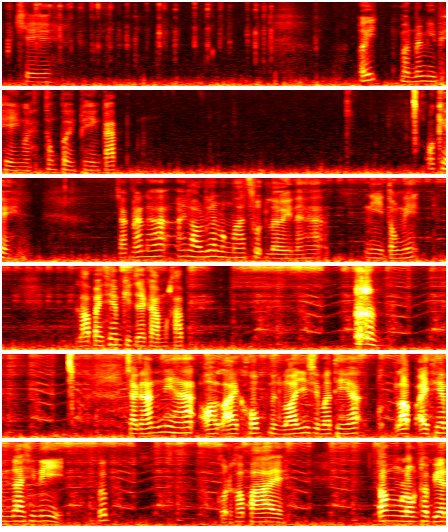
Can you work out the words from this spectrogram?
โอเค เอ้ย มันไม่มีเพลงว่ะ ต้องเปิดเพลงแป๊บ โอเค จากนั้นฮะ ให้เราเลื่อนลงมาสุดเลยนะฮะ นี่ตรงนี้ รับไอเทมกิจกรรมครับ จากนั้นนี่ฮะ ออนไลน์ครบ 120นาทีฮะรับไอเทมได้ที่นี่ ปุ๊บกดเข้าไป ต้องลงทะเบียน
